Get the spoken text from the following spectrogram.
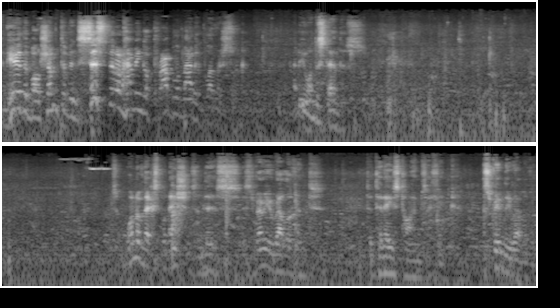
And here the Baal Shem Tov insisted on having a problematic blemish sukkah. How do you understand this? So one of the explanations in this is very relevant to today's times, I think. Extremely relevant.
